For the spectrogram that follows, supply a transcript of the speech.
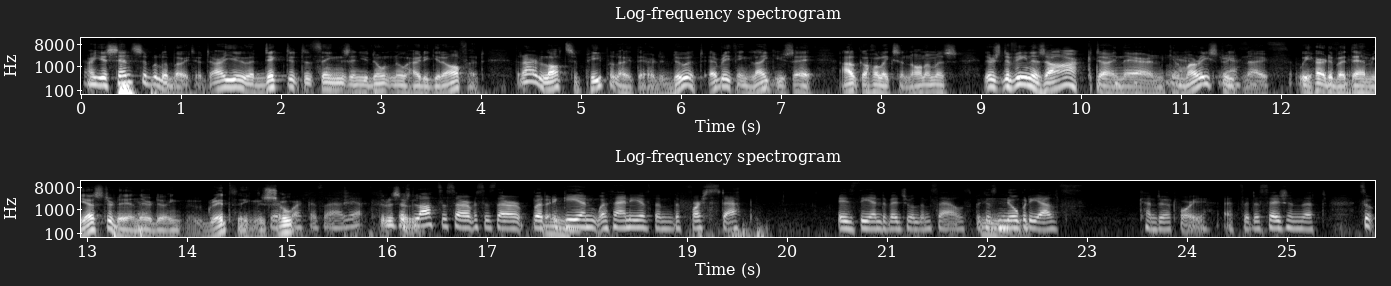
too. Are you sensible about it? Are you addicted to things and you don't know how to get off it? There are lots of people out there to do it. Everything, like you say, Alcoholics Anonymous. There's Davina's Ark down there in Yeah, Kilmorey Street yes, now. We heard about them yesterday and they're doing great things. Great So work as well, yeah. there is There's a- lots of services there, but Mm. again, with any of them, the first step is the individual themselves because Mm. nobody else can do it for you. It's a decision that, so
